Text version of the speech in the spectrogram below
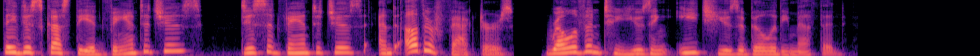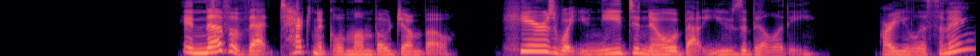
They discuss the advantages, disadvantages, and other factors relevant to using each usability method. Enough of that technical mumbo jumbo. Here's what you need to know about usability. Are you listening?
